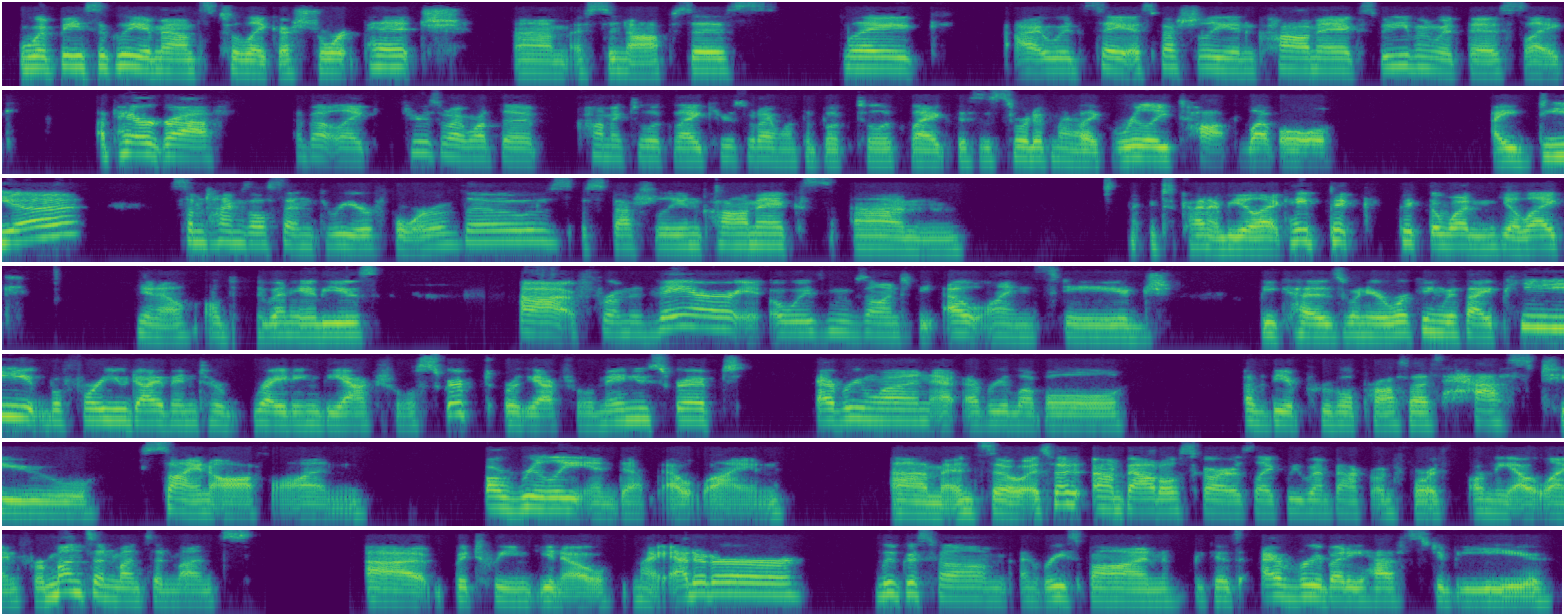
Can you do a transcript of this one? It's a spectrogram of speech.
what basically amounts to like a short pitch, um, a synopsis. Like I would say, especially in comics, but even with this, like a paragraph about like, here's what I want the comic to look like, here's what I want the book to look like. This is sort of my like really top level idea. Sometimes I'll send three or four of those, especially in comics. Um, to kind of be like, hey, pick pick the one you like. You know, I'll do any of these. Uh, from there, it always moves on to the outline stage because when you're working with IP, before you dive into writing the actual script or the actual manuscript, everyone at every level of the approval process has to sign off on a really in-depth outline. Um, and so, especially on Battle Scars, like we went back and forth on the outline for months and months and months uh, between, you know, my editor, Lucasfilm, and Respawn, because everybody has to be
